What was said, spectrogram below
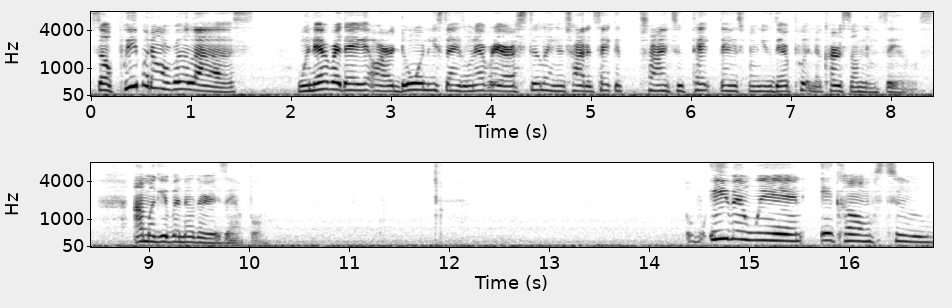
So people don't realize whenever they are doing these things, whenever they are stealing and trying to take trying to take things from you, they're putting a curse on themselves. I'm gonna give another example. Even when it comes to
